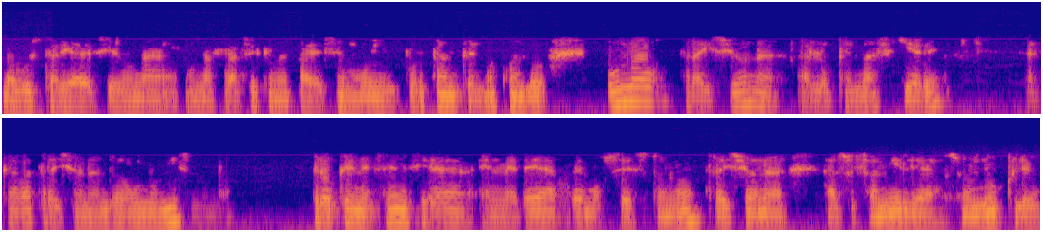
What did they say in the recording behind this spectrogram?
me gustaría decir una, una frase que me parece muy importante, ¿no? Cuando uno traiciona a lo que más quiere, se acaba traicionando a uno mismo, ¿no? Creo que en esencia en Medea vemos esto, ¿no? Traiciona a su familia, a su núcleo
